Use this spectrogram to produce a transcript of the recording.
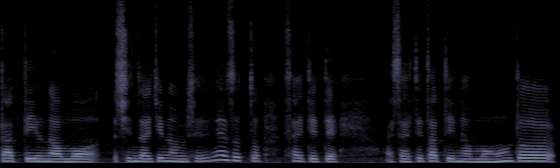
たっていうのはもう新在地のお店でねずっと咲いてて愛されてたっていうのはもう本当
